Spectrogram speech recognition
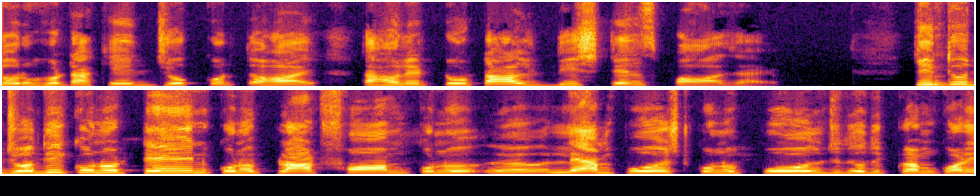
দৈর্ঘ্যটাকে যোগ করতে হয়, তাহলে টোটাল ডিস্টেন্স পাওয়া যায়। কিন্তু যদি কোনো ট্রেন কোনো প্ল্যাটফর্ম কোনো ল্যাম্পপোস্ট কোনো পোল যদি অতিক্রম করে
